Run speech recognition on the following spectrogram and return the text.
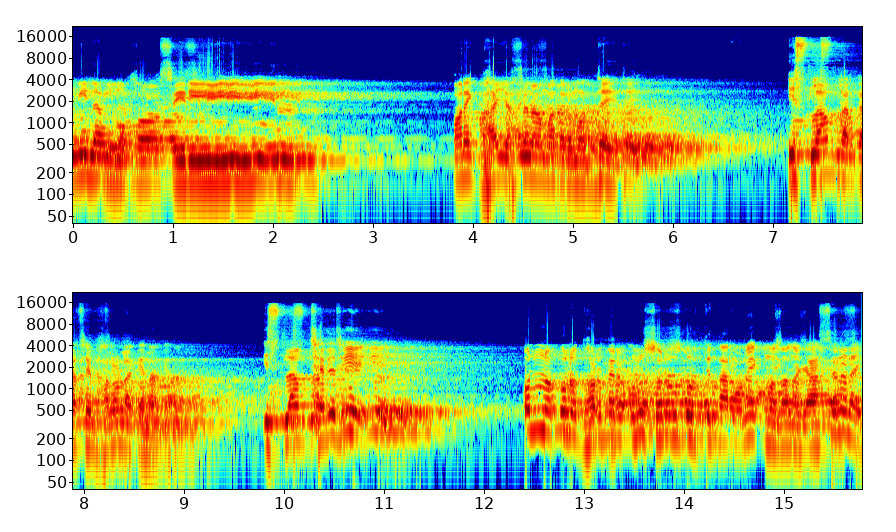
من الخاسرين অনেক ভাই আছে না আমাদের মধ্যে ইসলাম তার কাছে ভালো লাগে না ইসলাম ছেড়ে দিয়ে অন্য কোন ধর্মের অনুসরণ করতে তার অনেক মজা লাগে আছে না নাই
